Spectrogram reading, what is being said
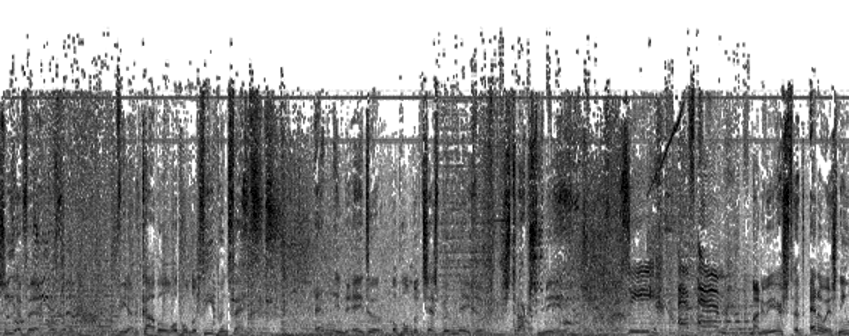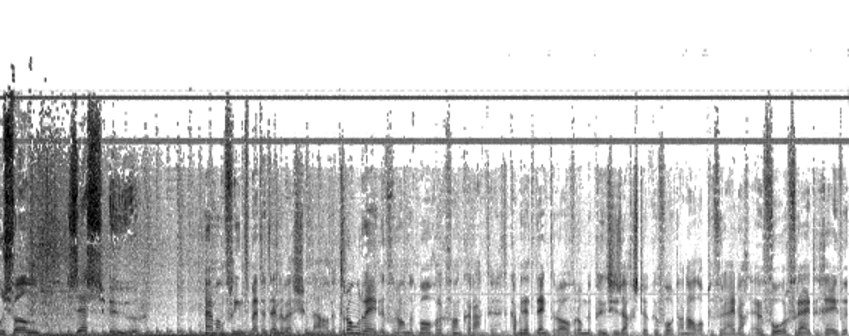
van ZFM. Via de kabel op 104.5. En in de ether op 106.9. Straks meer. ZFM. Maar nu eerst het NOS nieuws van 6 uur. Herman Vriend met het NOS-journaal. De troonrede verandert mogelijk van karakter. Het kabinet denkt erover om de Prinsjesdagstukken voortaan al op de vrijdag ervoor vrij te geven.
